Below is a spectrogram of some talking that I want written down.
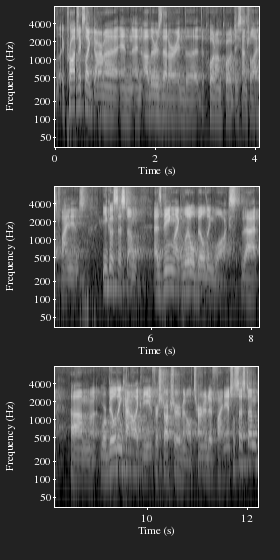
like projects like Dharma and, and others that are in the, the quote unquote decentralized finance ecosystem as being like little building blocks that um, we're building kind of like the infrastructure of an alternative financial system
